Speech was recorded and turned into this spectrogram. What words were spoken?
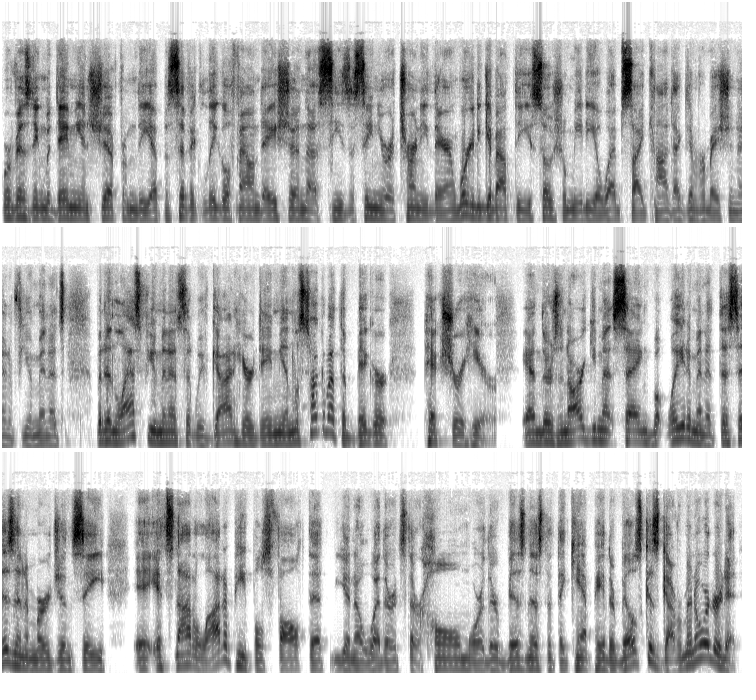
We're visiting with Damien Schiff from the uh, Pacific Legal Foundation. Uh, he's a senior attorney there, and we're going to give out the social media website contact information in a few minutes. But in the last few minutes that we've got here, Damien, let's talk about the bigger picture here. And there's an argument saying, but wait a minute, this is an emergency. It's not a lot of people's fault that, you know, whether it's their home or their business that they can't pay their bills because government ordered it.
